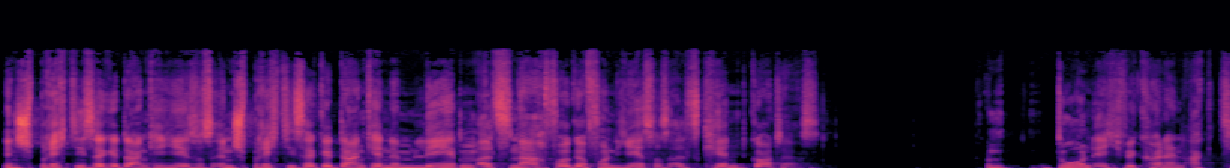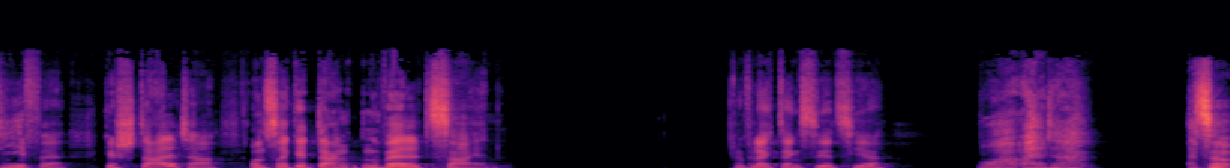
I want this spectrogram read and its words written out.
Entspricht dieser Gedanke Jesus? Entspricht dieser Gedanke in einem Leben als Nachfolger von Jesus, als Kind Gottes? Du und ich, wir können aktive Gestalter unserer Gedankenwelt sein. Und vielleicht denkst du jetzt hier, boah, Alter, also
